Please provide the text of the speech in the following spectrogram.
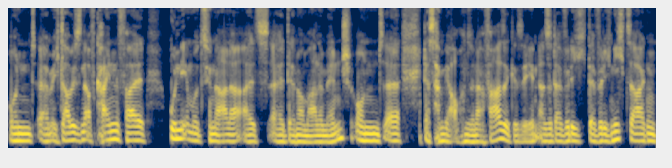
Und ähm, ich glaube, sie sind auf keinen Fall unemotionaler als äh, der normale Mensch. Und äh, das haben wir auch in so einer Phase gesehen. Also da würde ich, da würde ich nicht sagen,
